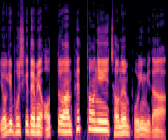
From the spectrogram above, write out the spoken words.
여기 보시게 되면 어떠한 패턴이 저는 보입니다.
